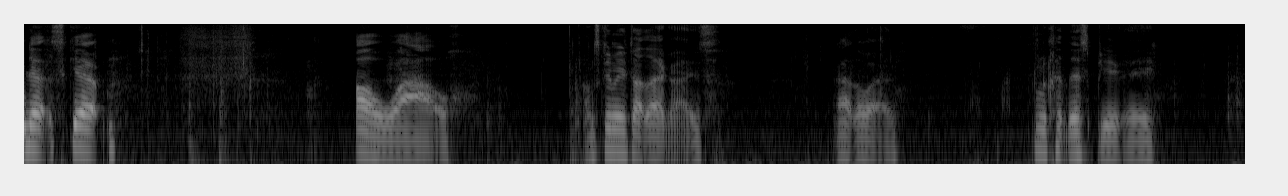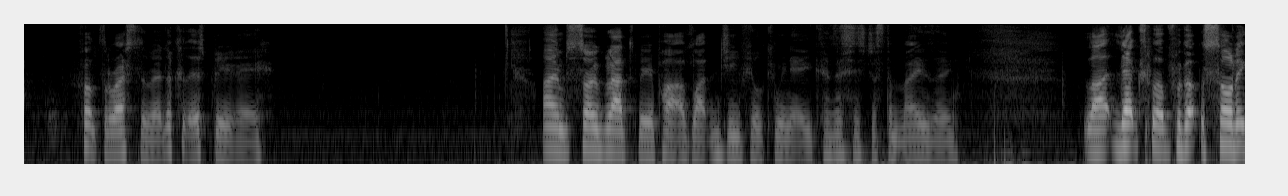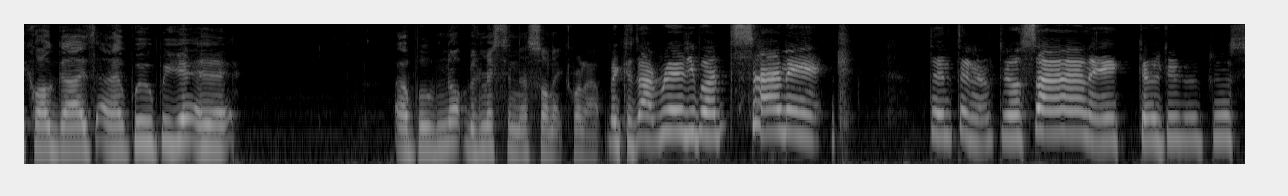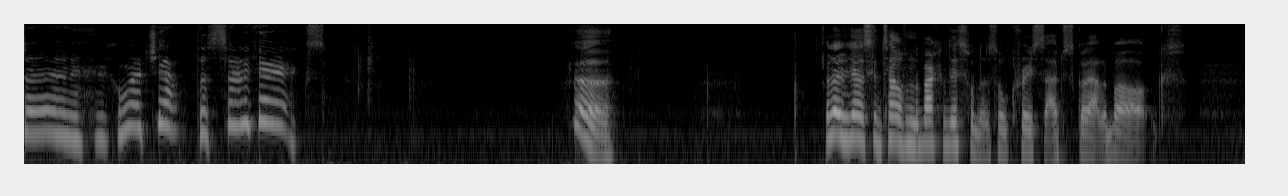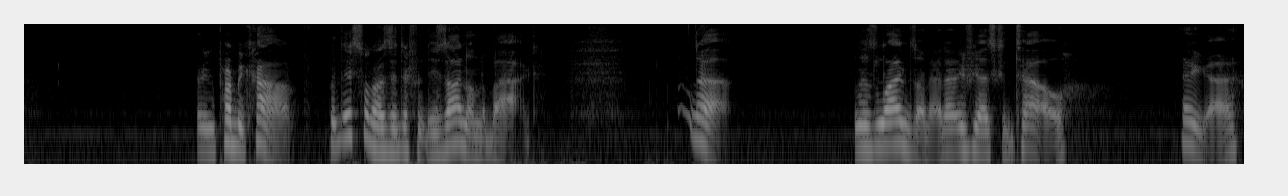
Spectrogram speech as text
Let's. Oh wow! I'm just gonna move that there, guys. Out the way. Look at this beauty. Fuck the rest of it. Look at this beauty. I am so glad to be a part of like the G Fuel community because this is just amazing. Like next month we got the Sonic one, guys, and I will be getting it. I will not be missing the Sonic one out because I really want Sonic. Dun, dun, dun, Sonic, dun, dun, dun, Sonic, watch out for Sonic X. Huh. I don't know if you guys can tell from the back of this one that's all creased that I've just got out of the box. You probably can't, but this one has a different design on the back. No. There's lines on it. I don't know if you guys can tell. There you go.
